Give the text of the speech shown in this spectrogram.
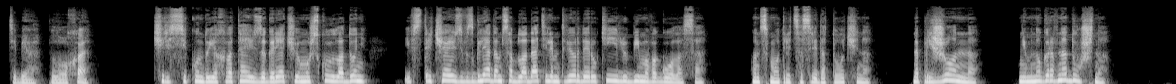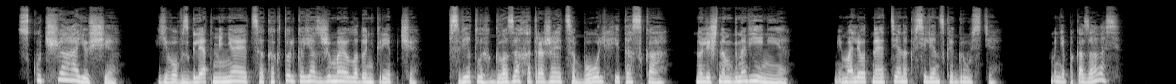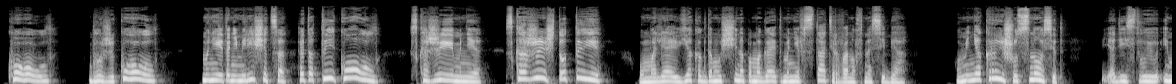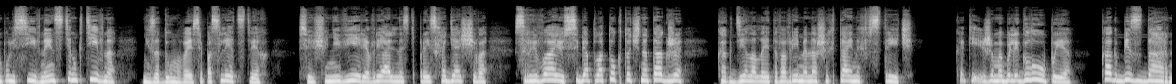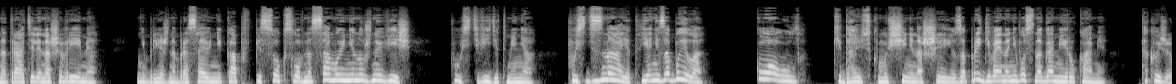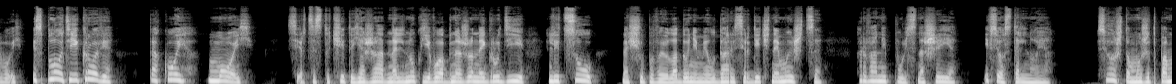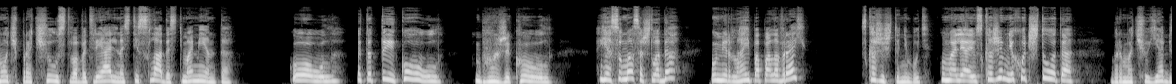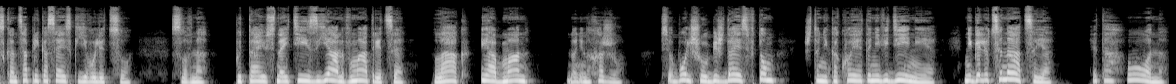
Тебе плохо? Через секунду я хватаюсь за горячую мужскую ладонь и встречаюсь взглядом с обладателем твердой руки и любимого голоса. Он смотрит сосредоточенно, напряженно, немного равнодушно. Скучающе. Его взгляд меняется, как только я сжимаю ладонь крепче. В светлых глазах отражается боль и тоска, но лишь на мгновение. Мимолетный оттенок вселенской грусти. Мне показалось? Коул! Боже, Коул! Мне это не мерещится. Это ты, Коул! Скажи мне, скажи, что ты... Умоляю я, когда мужчина помогает мне встать, рванув на себя. У меня крышу сносит. Я действую импульсивно, инстинктивно, не задумываясь о последствиях. Все еще не веря в реальность происходящего, срываю с себя платок точно так же, как делала это во время наших тайных встреч. Какие же мы были глупые, как бездарно тратили наше время. Небрежно бросаю никап в песок, словно самую ненужную вещь. Пусть видит меня. Пусть знает, я не забыла. Коул! Кидаюсь к мужчине на шею, запрыгивая на него с ногами и руками. Такой живой, из плоти и крови. Такой мой. Сердце стучит, и я жадно льну к его обнаженной груди, лицу, нащупываю ладонями удары сердечной мышцы, рваный пульс на шее и все остальное. Все, что может помочь прочувствовать реальность и сладость момента. «Коул, это ты, Коул!» «Боже, Коул, я с ума сошла, да? Умерла и попала в рай? Скажи что-нибудь. Умоляю, скажи мне хоть что-то!» Бормочу я, без конца прикасаясь к его лицу. Словно пытаюсь найти изъян в матрице, лак и обман, но не нахожу. Все больше убеждаясь в том, что никакое это не видение, не галлюцинация. Это он.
